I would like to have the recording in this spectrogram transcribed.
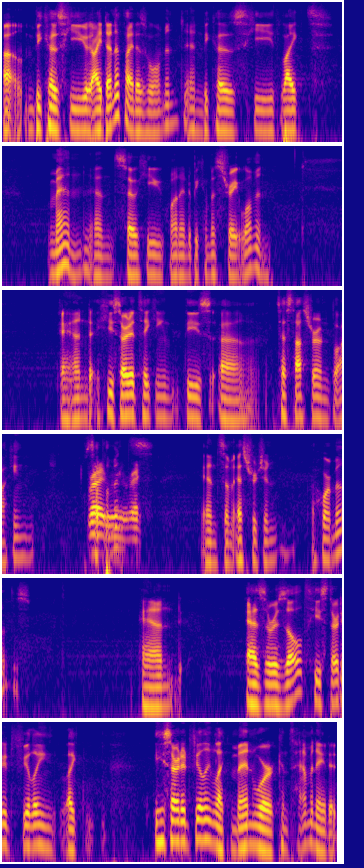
Um, because he identified as a woman and because he liked men and so he wanted to become a straight woman. And he started taking these uh, testosterone blocking Right, right, supplements right. and some estrogen hormones. And as a result, he started feeling like he started feeling like men were contaminated.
